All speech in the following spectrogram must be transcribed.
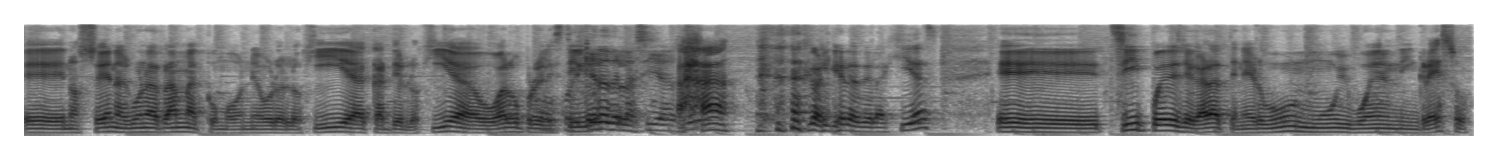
eh, no sé, en alguna rama como neurología, cardiología o algo por el estilo. Cualquiera de las IAS. ¿no? Ajá, cualquiera de las guías, eh, sí puedes llegar a tener un muy buen ingreso.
